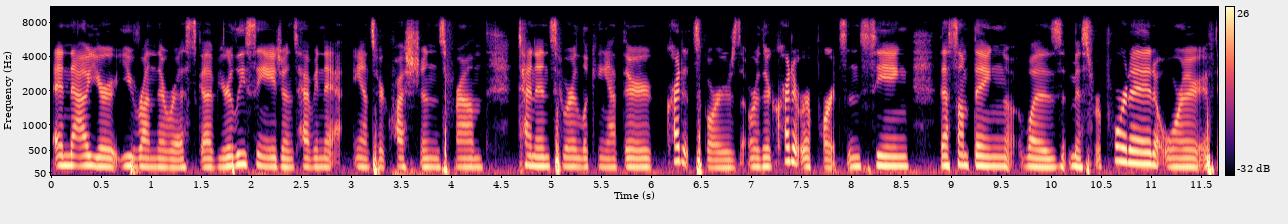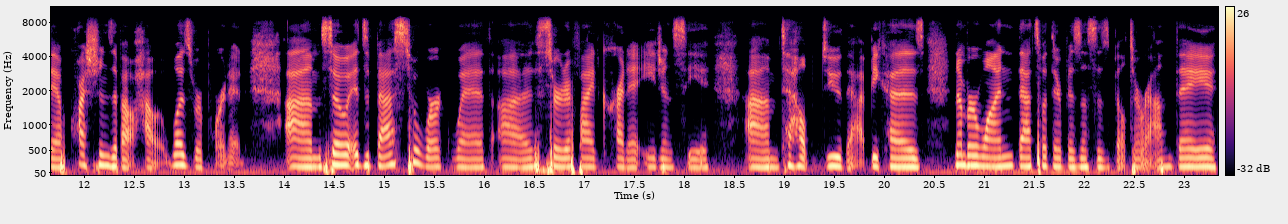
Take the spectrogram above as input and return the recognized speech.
And now you're, you run the risk of your leasing agents having to answer questions from tenants who are looking at their credit scores or their credit reports and seeing that something was misreported or if they have questions about how it was reported. Um, so it's best to work with a certified credit agency um, to help do that because number one, that's what their business is is built around. They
